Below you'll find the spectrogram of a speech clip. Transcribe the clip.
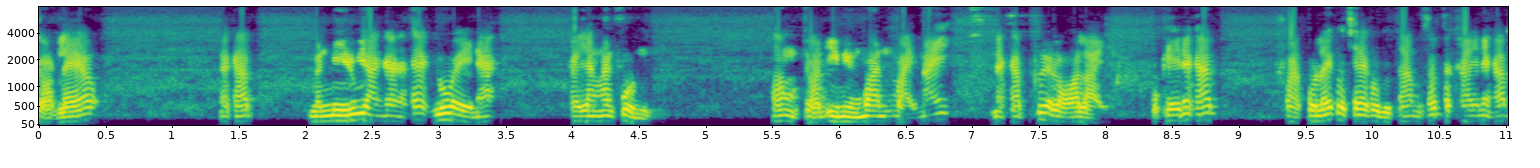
จอดแล้วนะครับ มันมีลูกยางการกระแทกด้วยนะกระยังกันฝุ่นต้องจอดอีกหนึ่งวันไหวไหมนะครับ เพื่อรออะไร โอเคนะครับ ฝากกดไลค์กดแชร์กดติดตามซับสไครต์นะครับ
